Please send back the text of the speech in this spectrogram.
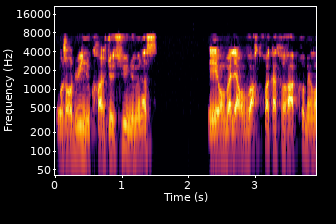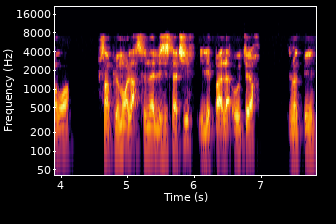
Aujourd'hui, ils nous crachent dessus, ils nous menacent et on va les revoir 3-4 heures après au même endroit. Tout simplement, l'arsenal législatif, il n'est pas à la hauteur de notre pays.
